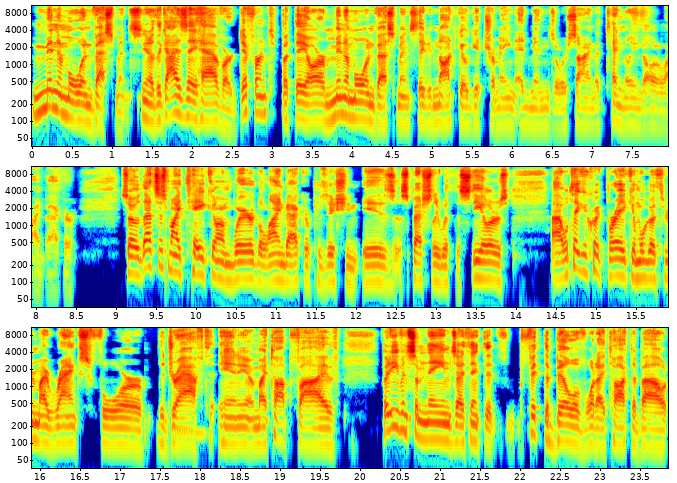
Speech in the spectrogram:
minimal investments. You know, the guys they have are different, but they are minimal investments. They did not go get Tremaine Edmunds or sign a $10 million linebacker. So that's just my take on where the linebacker position is, especially with the Steelers. Uh, we'll take a quick break and we'll go through my ranks for the draft and you know my top five, but even some names I think that fit the bill of what I talked about.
